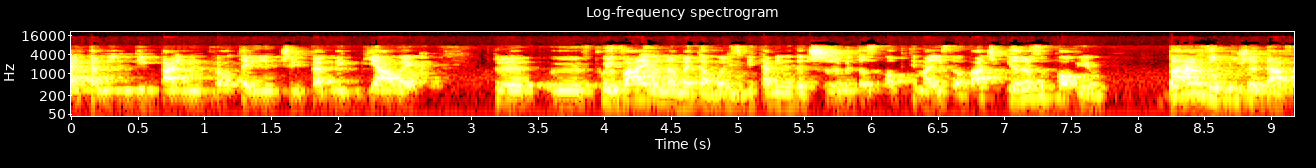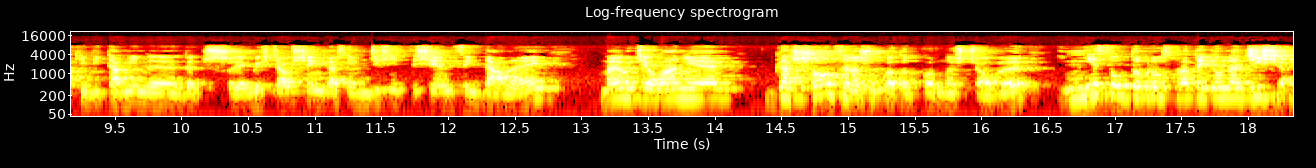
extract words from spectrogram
vitamin D binding protein, czyli pewnych białek, które wpływają na metabolizm witaminy D3, żeby to zoptymalizować. I od razu powiem, bardzo duże dawki witaminy D3, jakbyś chciał sięgać, nie wiem, 10 tysięcy i dalej, mają działanie gaszące nasz układ odpornościowy i nie są dobrą strategią na dzisiaj.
